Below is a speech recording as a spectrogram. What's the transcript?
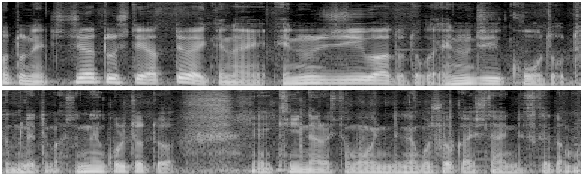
あとね父親としてやってはいけない NG ワードとか NG 行動っていうのも出てますね。これちょっと、えー、気になる人も多いんでねご紹介したいんですけども、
